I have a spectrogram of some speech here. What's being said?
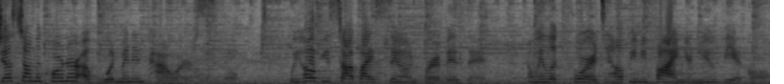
just on the corner of Woodman and Powers. We hope you stop by soon for a visit, and we look forward to helping you find your new vehicle.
